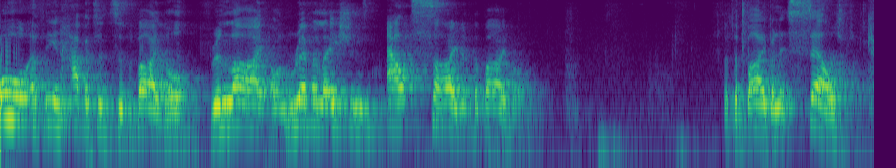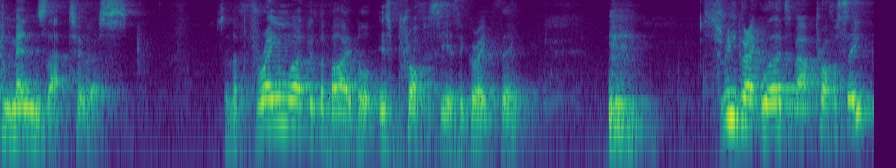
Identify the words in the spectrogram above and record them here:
all of the inhabitants of the Bible rely on revelations outside of the Bible. But the Bible itself commends that to us. So the framework of the Bible is prophecy as a great thing. three great words about prophecy.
